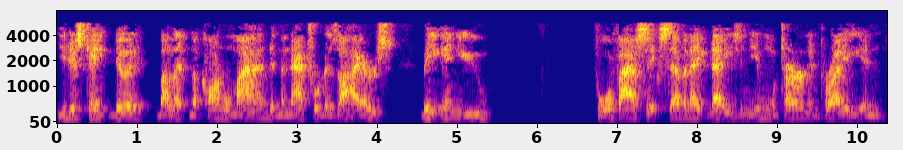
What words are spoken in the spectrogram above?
you just can't do it by letting the carnal mind and the natural desires be in you four, five, six, seven, eight days and you will turn and pray and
